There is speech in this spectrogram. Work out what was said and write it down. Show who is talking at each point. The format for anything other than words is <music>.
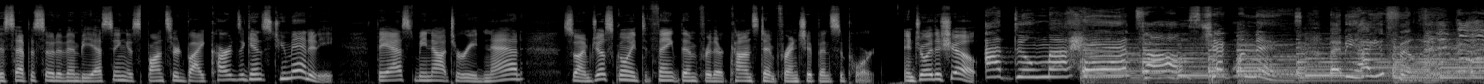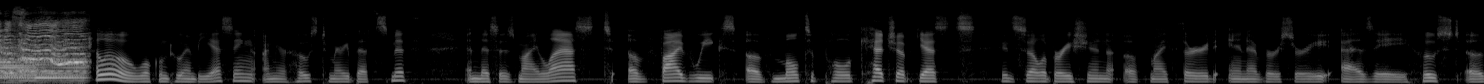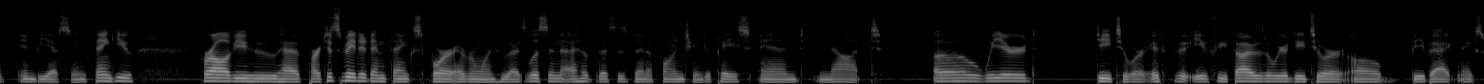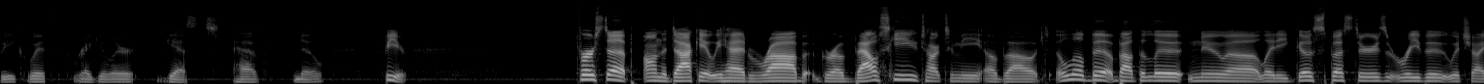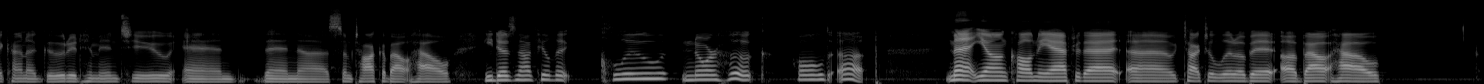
Speaker 1: This episode of MBSing is sponsored by Cards Against Humanity. They asked me not to read an ad, so I'm just going to thank them for their constant friendship and support. Enjoy the show.
Speaker 2: I do my hair toss, check my nails. Baby, how you feeling?
Speaker 1: Welcome to MBSing. I'm your host, Mary Beth Smith, and this is my last of five weeks of multiple catch up guests in celebration of my third anniversary as a host of MBSing. Thank you for all of you who have participated, and thanks for everyone who has listened. I hope this has been a fun change of pace and not a weird detour. If if you thought it was a weird detour, I'll be back next week with regular guests. Have no fear. First up on the docket, we had Rob Grabowski, who talked to me about a little bit about the li- new uh, Lady Ghostbusters reboot, which I kind of goaded him into, and then uh, some talk about how he does not feel that Clue nor Hook hold up. Matt Young called me after that. Uh, we talked a little bit about how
